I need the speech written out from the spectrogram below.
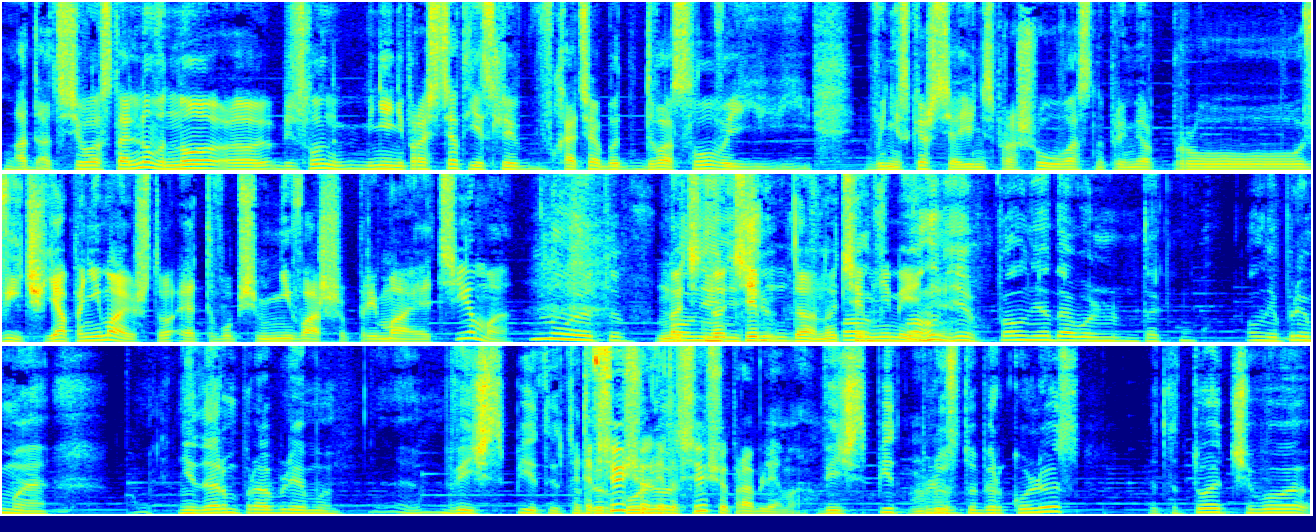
вот, от, от всего остального, но, э, безусловно, мне не простят, если хотя бы два слова вы не скажете, а я не спрошу у вас, например, про ВИЧ. Я понимаю, что это, в общем, не ваша прямая тема. Ну, это но, но, тем, да, но тем не менее. Вполне, вполне довольно так, вполне прямая. Недаром проблема э, ВИЧ-СПИД и это все, еще, это все еще проблема? ВИЧ-СПИД угу. плюс туберкулез – это то, от чего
